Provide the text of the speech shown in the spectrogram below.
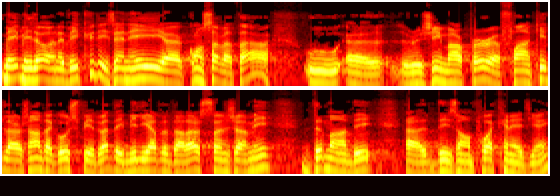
Mais, mais là, on a vécu des années euh, conservateurs où euh, le régime Harper a flanqué de l'argent de gauche et à droite, des milliards de dollars, sans jamais demander euh, des emplois canadiens.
